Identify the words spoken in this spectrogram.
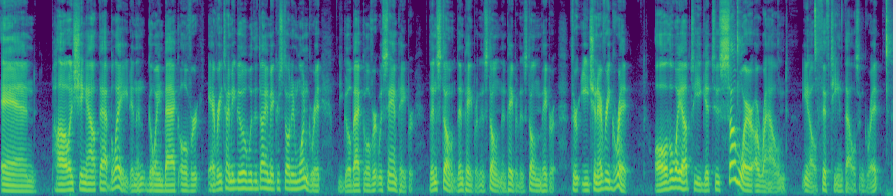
and polishing out that blade and then going back over every time you go with the die maker stone in one grit, you go back over it with sandpaper, then stone, then paper, then stone, then paper, then stone, then paper, through each and every grit, all the way up till you get to somewhere around, you know, 15,000 grit.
